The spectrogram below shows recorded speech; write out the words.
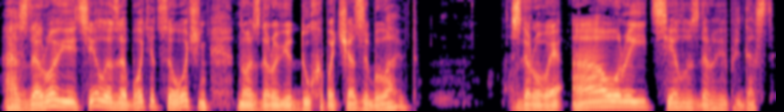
О здоровье тела заботятся очень, но о здоровье духа подчас забывают. Здоровая аура и телу здоровье придаст.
